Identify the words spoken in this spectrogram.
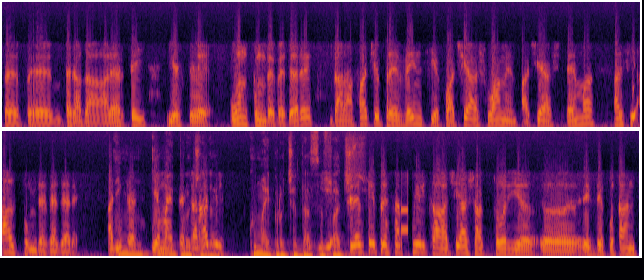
pe, pe perioada alertei, este un punct de vedere, dar a face prevenție cu aceiași oameni pe aceeași temă ar fi alt punct de vedere. Adică cum, cum e mai preferabil cum ai proceda să e, faci? Cred că e preferabil ca aceiași actori uh, executanți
